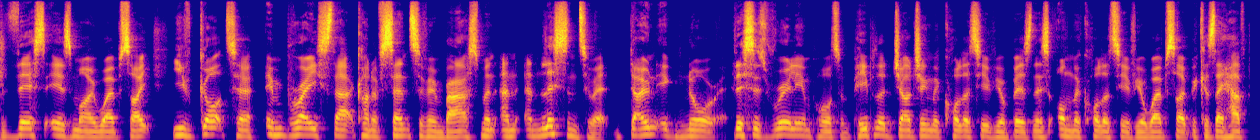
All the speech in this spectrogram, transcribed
This is my website, you've got to embrace that kind of sense of embarrassment and, and listen to it. Don't ignore it. This is really important. People are judging the quality of your business on the quality of your website because they have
